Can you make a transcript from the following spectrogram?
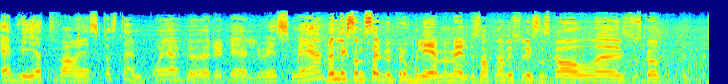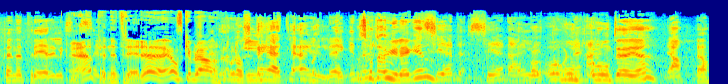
jeg vet hva jeg skal stemme på. Jeg hører delvis med. Men liksom selve problemet med eldresaken, da, hvis du liksom skal, eh, hvis du skal penetrere liksom Ja, penetrere er ganske bra. Men nå skal jeg til øyelegen. Du skal til øyelegen? Ser, ser deg litt Og dårlig her. og vondt i øyet? Ja. ja.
